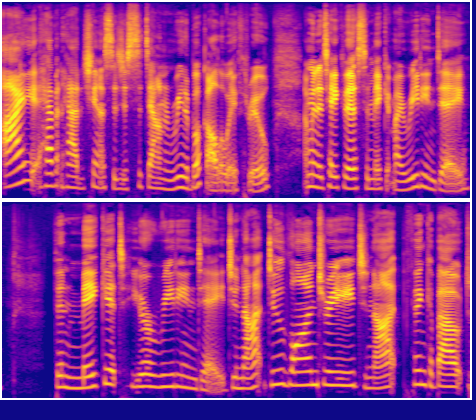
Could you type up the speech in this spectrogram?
I haven't had a chance to just sit down and read a book all the way through, I'm going to take this and make it my reading day, then make it your reading day. Do not do laundry. Do not think about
